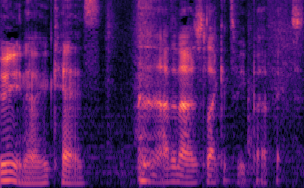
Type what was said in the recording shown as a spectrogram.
True, you know, who cares? I don't know, I just like it to be perfect.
